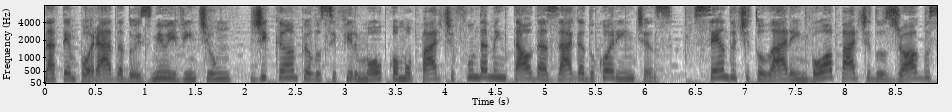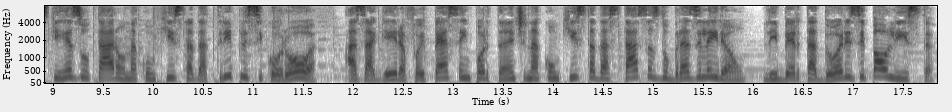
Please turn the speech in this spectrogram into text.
Na temporada 2021, Gicampelo se firmou como parte fundamental da zaga do Corinthians, sendo titular em boa parte dos jogos que resultaram na conquista da Tríplice Coroa. A zagueira foi peça importante na conquista das taças do Brasileirão, Libertadores e Paulista.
